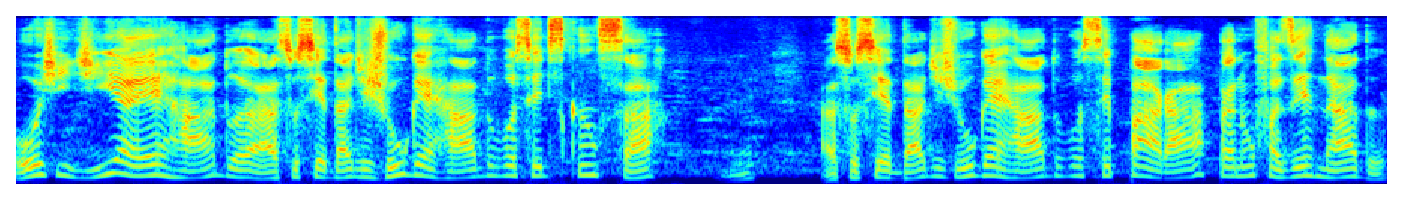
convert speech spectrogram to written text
hoje em dia é errado, a sociedade julga errado você descansar. Né? A sociedade julga errado você parar para não fazer nada.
